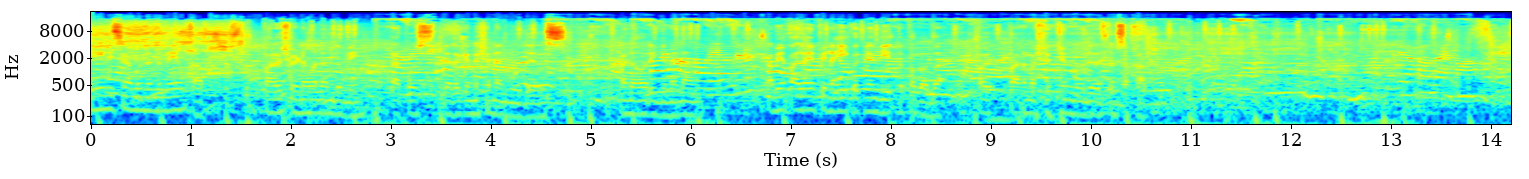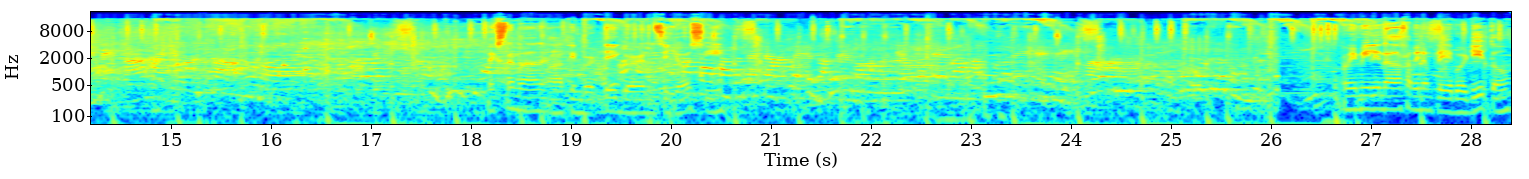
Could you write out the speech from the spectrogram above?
Inilis nga muna nila yung cup para sure na walang dumi. Tapos lalagyan na siya ng noodles. Panoorin nyo na lang. Kami pala yung pinaikot niyan dito pababa para ma-shoot yung noodles sa cup. Next naman ang ating birthday girl si Yossi. Mamimili na kami ng flavor dito.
